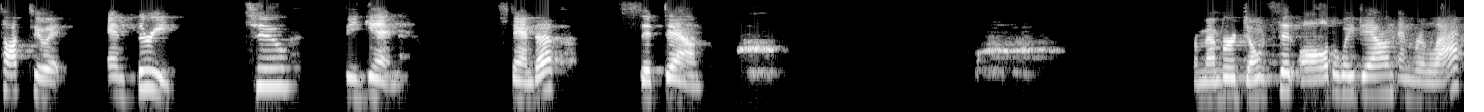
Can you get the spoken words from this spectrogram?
Talk to it. And three, two, begin. Stand up, sit down. Remember, don't sit all the way down and relax.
